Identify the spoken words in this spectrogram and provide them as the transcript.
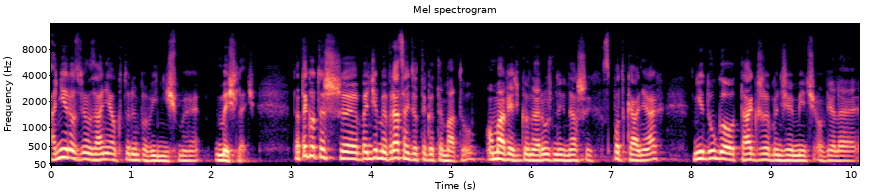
a nie rozwiązanie, o którym powinniśmy myśleć. Dlatego też e, będziemy wracać do tego tematu, omawiać go na różnych naszych spotkaniach. Niedługo także będziemy mieć o wiele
